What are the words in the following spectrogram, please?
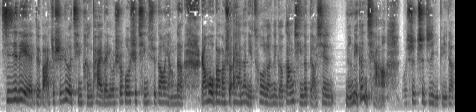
激烈，对吧？就是热情澎湃的，有时候是情绪高扬的。然后我爸爸说：“哎呀，那你错了，那个钢琴的表现能力更强。”我是嗤之以鼻的。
